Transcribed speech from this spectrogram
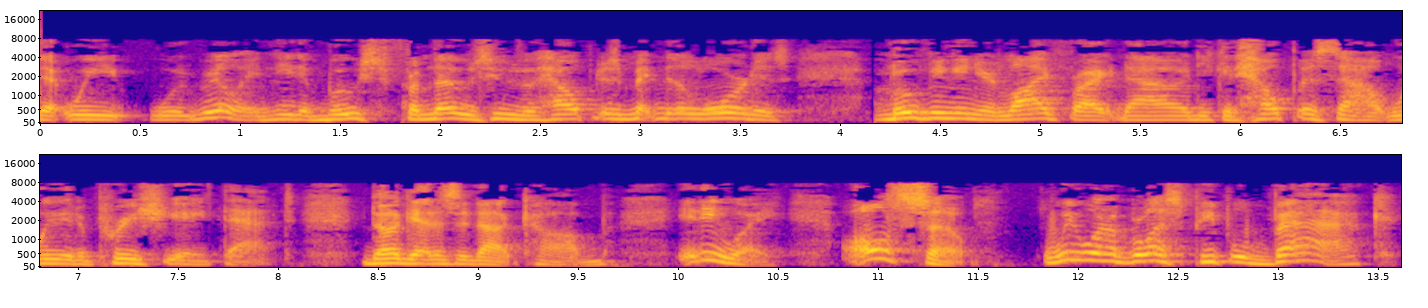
that we would really need a boost from those who have helped us. Maybe the Lord is moving in your life right now and you can help us out. We would appreciate that. DougAddison.com. Anyway, also, we want to bless people back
